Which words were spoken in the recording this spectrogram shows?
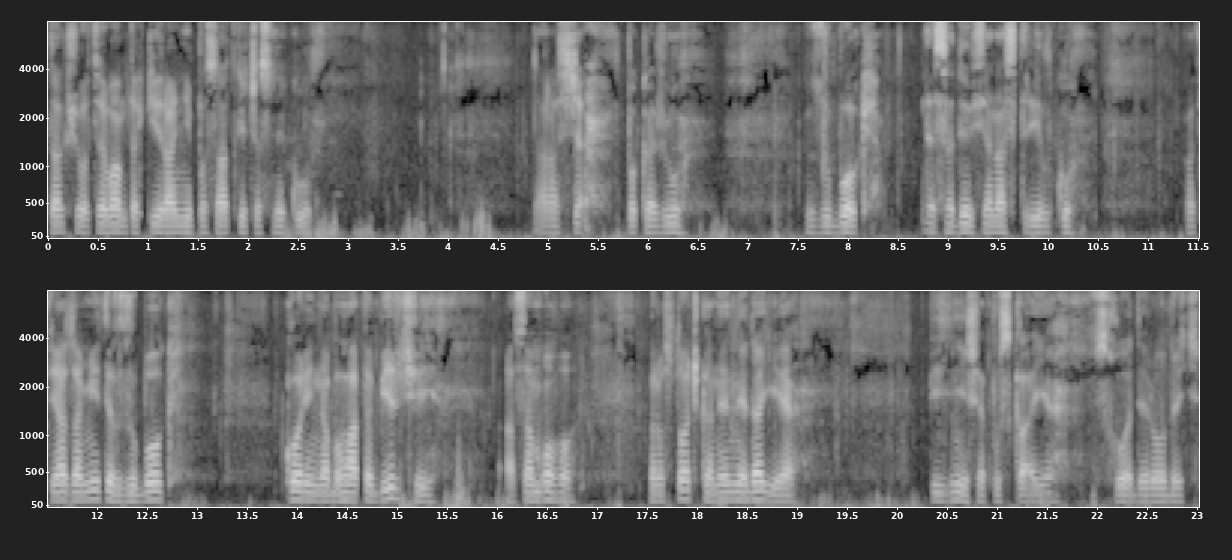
Так що це вам такі ранні посадки часнику. Зараз ще покажу зубок, де садився на стрілку. От я замітив зубок, корінь набагато більший, а самого росточка не, не дає. Пізніше пускає, сходи робить.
